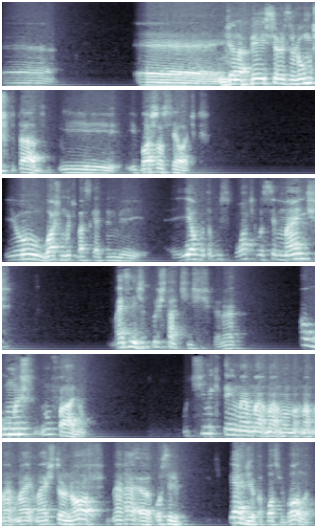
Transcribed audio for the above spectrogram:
É, é, Indiana Pacers, um jogo muito disputado, e, e Boston Celtics. Eu gosto muito de basquete na NBA. E é um, um esporte que você mais mais regido por estatística, né? Algumas não falham. O time que tem mais, mais, mais turn-off, né? ou seja, que perde a posse de bola,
